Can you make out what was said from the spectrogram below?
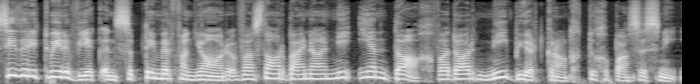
Sedert die tweede week in September vanjaar was daar byna nie een dag wat daar nie beurtkrag toegepas is nie.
